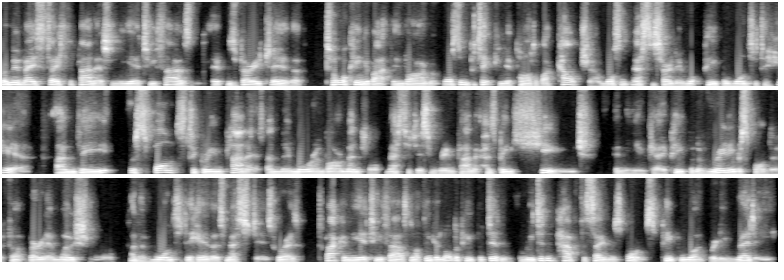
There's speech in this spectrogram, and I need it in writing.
When we made State of the Planet in the year 2000, it was very clear that talking about the environment wasn't particularly a part of our culture and wasn't necessarily what people wanted to hear. And the response to Green Planet and the more environmental messages in Green Planet has been huge. In the UK. People have really responded, felt very emotional, and have wanted to hear those messages. Whereas back in the year 2000, I think a lot of people didn't. And we didn't have the same response. People weren't really ready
